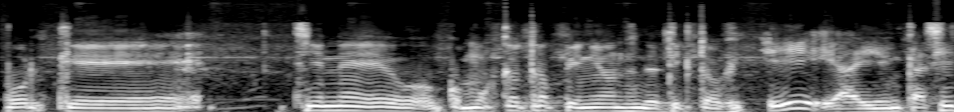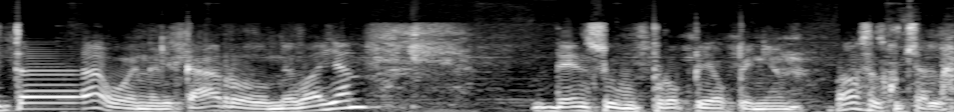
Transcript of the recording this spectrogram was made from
porque tiene como que otra opinión de TikTok. Y ahí en casita o en el carro, donde vayan, den su propia opinión. Vamos a escucharla.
